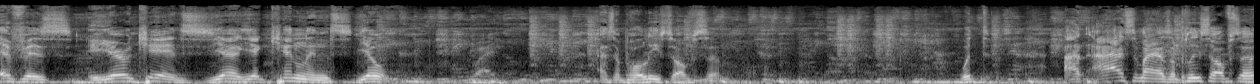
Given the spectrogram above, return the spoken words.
If it's your kids, your your kindlings, yo, Right. as a police officer, what I, I asked somebody as a police officer,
